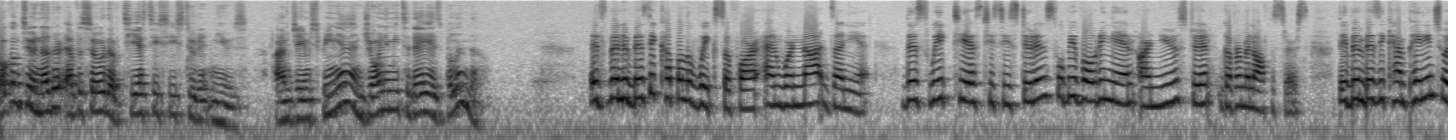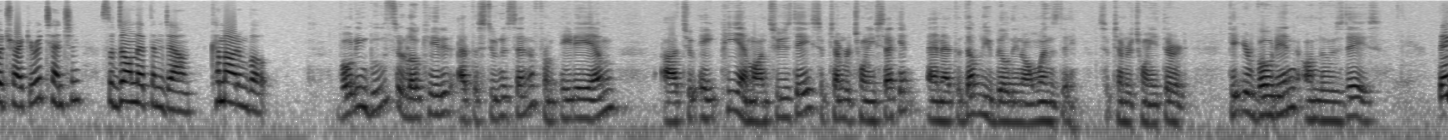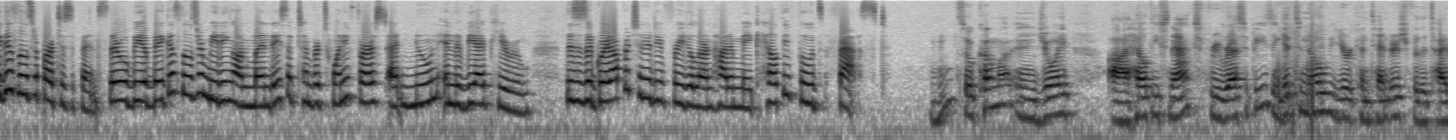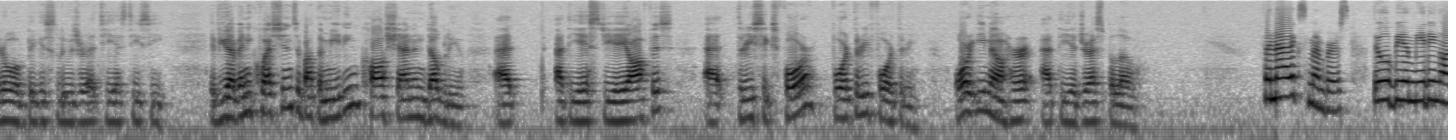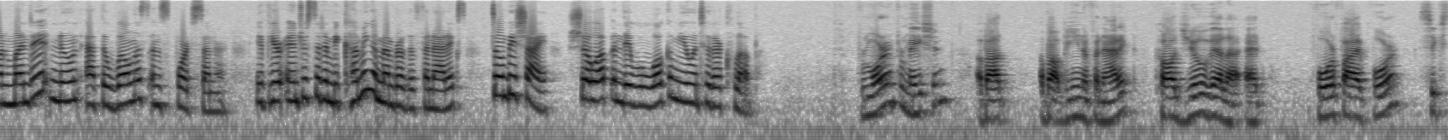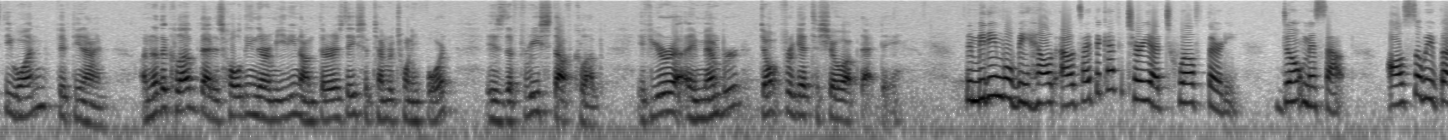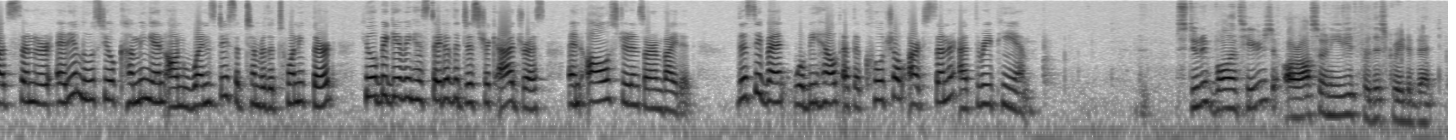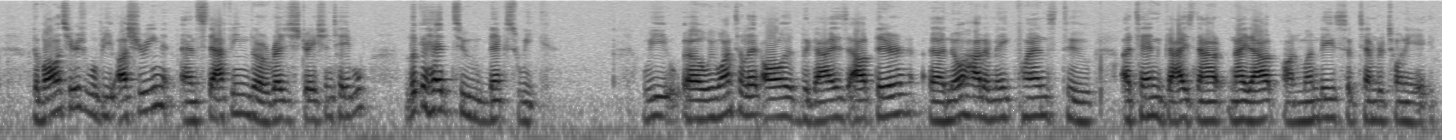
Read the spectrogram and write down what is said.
Welcome to another episode of TSTC Student News. I'm James Pina, and joining me today is Belinda. It's been a busy couple of weeks so far, and we're not done yet. This week, TSTC students will be voting in our new student government officers. They've been busy campaigning to attract your attention, so don't let them down. Come out and vote. Voting booths are located at the Student Center from 8 a.m. Uh, to 8 p.m. on Tuesday, September 22nd, and at the W Building on Wednesday, September 23rd. Get your vote in on those days. Biggest Loser participants. There will be a Biggest Loser meeting on Monday, September 21st at noon in the VIP room. This is a great opportunity for you to learn how to make healthy foods fast. Mm -hmm. So come out and enjoy uh, healthy snacks, free recipes, and get to know your contenders for the title of Biggest Loser at TSTC. If you have any questions about the meeting, call Shannon W. at, at the SGA office at 364-4343 or email her at the address below. Fanatics members, there will be a meeting on Monday at noon at the Wellness and Sports Center. If you're interested in becoming a member of the Fanatics, don't be shy. Show up and they will welcome you into their club. For more information about, about being a fanatic, call Joe Vela at 454-6159. Another club that is holding their meeting on Thursday, September 24th is the Free Stuff Club. If you're a member, don't forget to show up that day. The meeting will be held outside the cafeteria at 1230. Don't miss out. Also, we've got Senator Eddie Lucio coming in on Wednesday, September the 23rd. He'll be giving his State of the District address, and all students are invited. This event will be held at the Cultural Arts Center at 3 p.m. Student volunteers are also needed for this great event. The volunteers will be ushering and staffing the registration table. Look ahead to next week. We, uh, we want to let all of the guys out there uh, know how to make plans to attend Guys Night Out on Monday, September 28th.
